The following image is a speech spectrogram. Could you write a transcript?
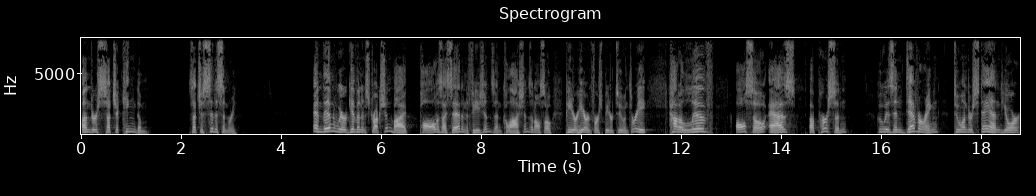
under such a kingdom, such a citizenry? And then we're given instruction by Paul, as I said, in Ephesians and Colossians, and also Peter here in 1 Peter 2 and 3, how to live also as a person who is endeavoring to understand your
